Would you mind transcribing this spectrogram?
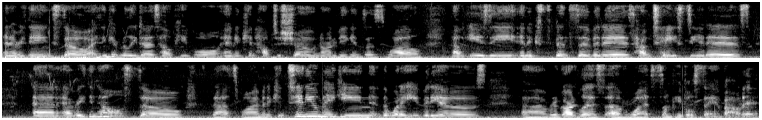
and everything. So I think it really does help people, and it can help to show non-vegans as well how easy, and inexpensive it is, how tasty it is and everything else. So that's why I'm going to continue making the What I Eat videos, uh, regardless of what some people say about it.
